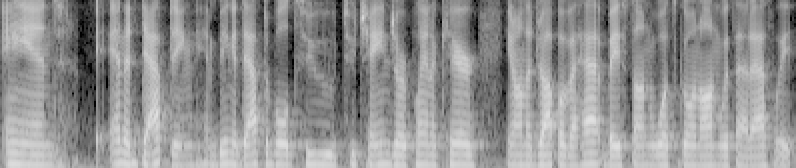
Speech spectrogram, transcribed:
and and adapting and being adaptable to to change our plan of care, you know, on the drop of a hat based on what's going on with that athlete.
